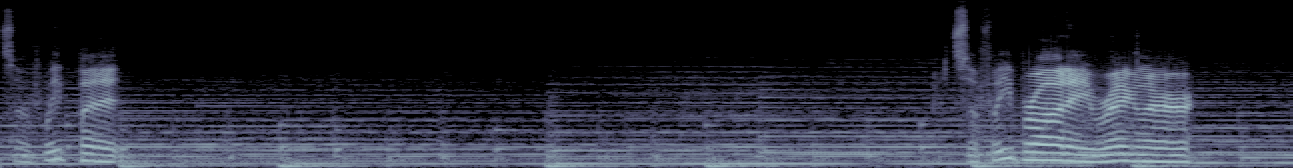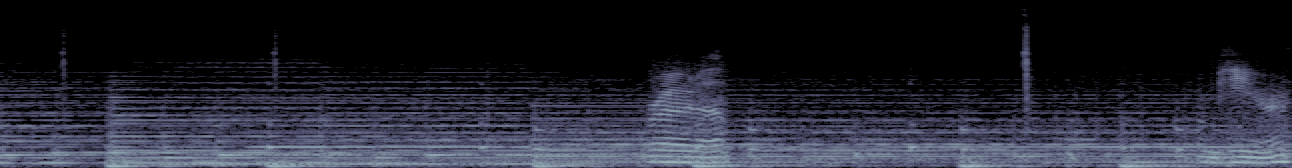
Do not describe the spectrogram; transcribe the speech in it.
So if we put it So if we brought a regular road up from here.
